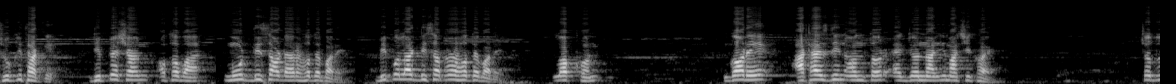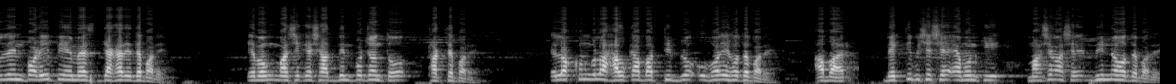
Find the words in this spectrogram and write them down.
ঝুঁকি থাকে, ডিপ্রেশন অথবা মুড ডিসঅর্ডার হতে পারে বিপোলার ডিসঅর্ডার হতে পারে। লক্ষণ, গড়ে আঠাশ দিন অন্তর একজন নারী মাসিক হয়। চোদ্দ দিন পরেই পিএমএস দেখা দিতে পারে এবং মাসিকে সাত দিন পর্যন্ত থাকতে পারে। এ লক্ষণগুলো হালকা বা তীব্র উভয়ই হতে পারে। আবার ব্যক্তিবিশেষে এমনকি মাসে মাসে ভিন্ন হতে পারে।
